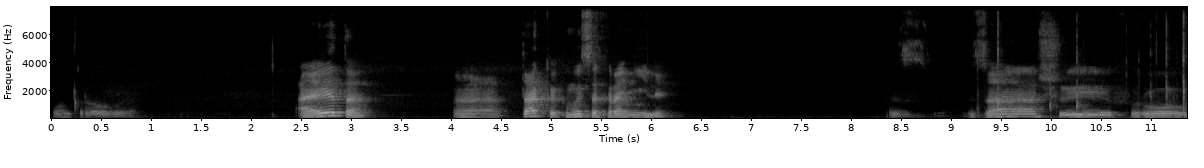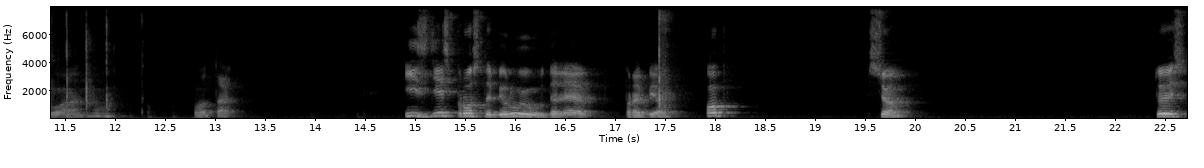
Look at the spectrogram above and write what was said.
Ctrl-V. А это Э, так как мы сохранили зашифровано. Вот так. И здесь просто беру и удаляю пробел. Оп. Все. То есть,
